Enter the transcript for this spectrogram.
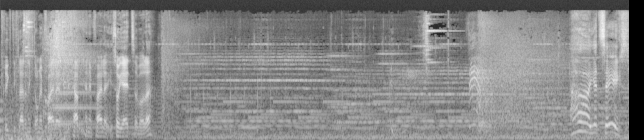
Ich krieg dich leider nicht ohne Pfeile und ich habe keine Pfeile. So, jetzt aber, oder? Ah, jetzt sehe ich's.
